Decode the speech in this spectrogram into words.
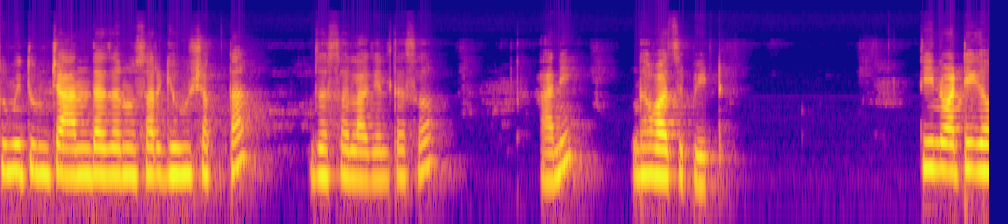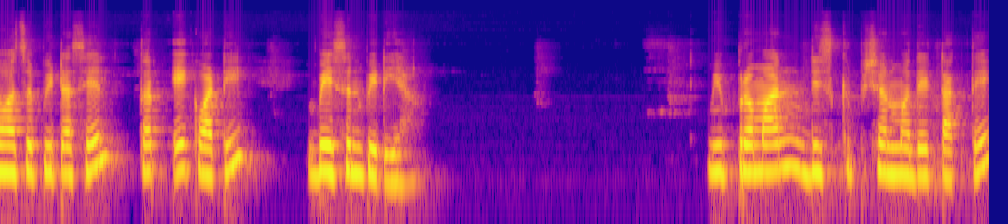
तुम्ही तुमच्या अंदाजानुसार घेऊ शकता जसं लागेल तसं. आणि गव्हाचं पीठ. तीन वाटी गव्हाचं पीठ असेल तर एक वाटी बेसन पीठ घ्या. मी प्रमाण डिस्क्रिप्शनमध्ये टाकते.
